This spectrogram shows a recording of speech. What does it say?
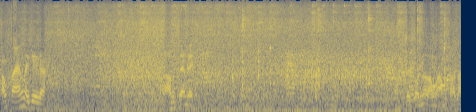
ốc tán này kia kìa. Đó mình xem đi. Tôi còn nó lỏng lỏng sao ta?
